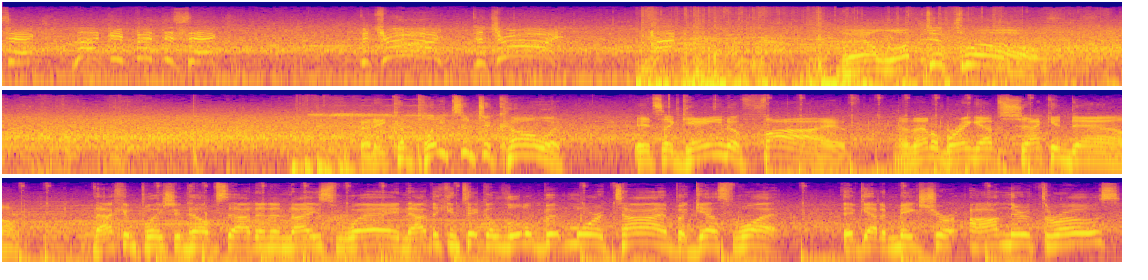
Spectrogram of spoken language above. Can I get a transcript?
56. Lucky 56. Detroit, Detroit. They'll look to throw. And he completes it to Cohen. It's a gain of five, and that'll bring up second down. That completion helps out in a nice way. Now they can take a little bit more time, but guess what? They've got to make sure on their throws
